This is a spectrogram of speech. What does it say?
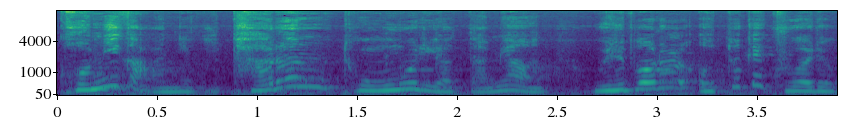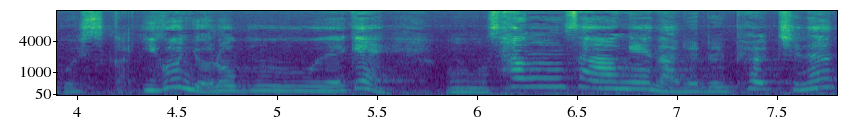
거미가 아니고 다른 동물이었다면 윌버를 어떻게 구하려고 했을까? 이건 여러분에게 어, 상상의 나래를 펼치는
